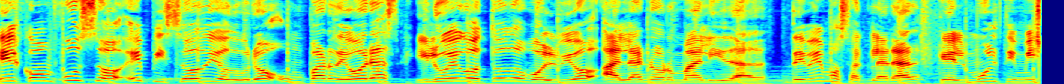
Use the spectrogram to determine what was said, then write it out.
El confuso episodio duró un par de horas y luego todo volvió a la normalidad. Debemos aclarar que el multimillonario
